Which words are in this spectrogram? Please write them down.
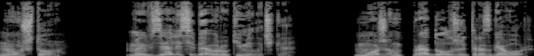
«Ну что, мы взяли себя в руки, милочка? Можем продолжить разговор?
